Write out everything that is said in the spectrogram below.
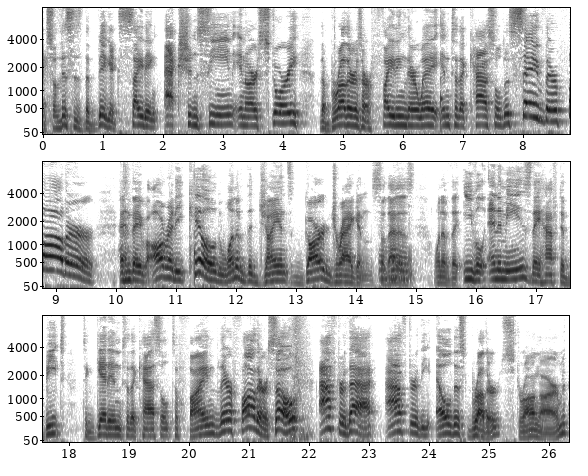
Right, so this is the big, exciting action scene in our story. The brothers are fighting their way into the castle to save their father. And they've already killed one of the giant's guard dragons. So that mm-hmm. is one of the evil enemies they have to beat to get into the castle to find their father. So, after that, after the eldest brother, Strong Arm,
